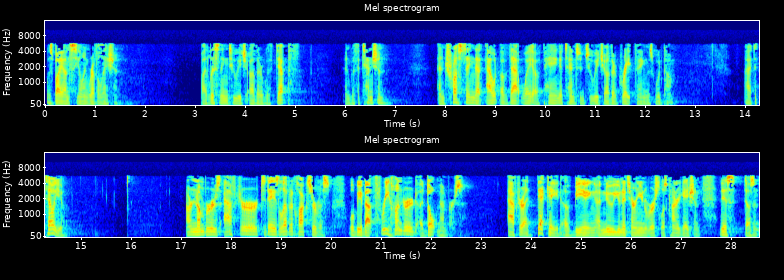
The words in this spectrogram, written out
was by unsealing revelation, by listening to each other with depth and with attention, and trusting that out of that way of paying attention to each other, great things would come. I had to tell you, our numbers after today's 11 o'clock service will be about 300 adult members after a decade of being a new Unitarian Universalist congregation. This doesn't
